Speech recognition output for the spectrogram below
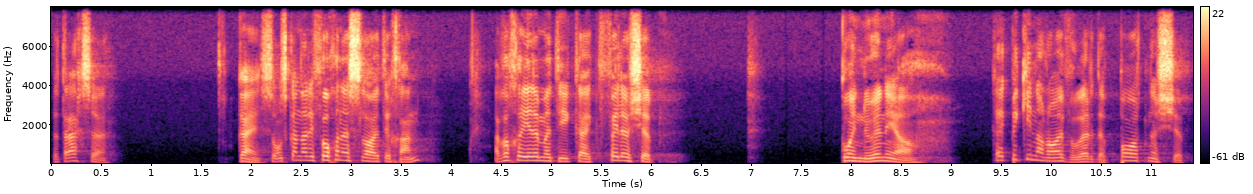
Dit reg so. OK, so ons kan na die volgende slide toe gaan. Ek wil gou julle met hier kyk, fellowship. Koinonia. Kyk bietjie na daai woorde, partnership.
